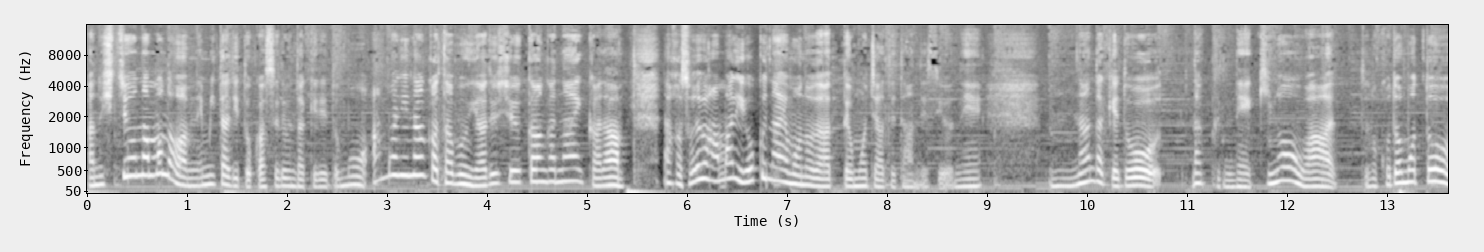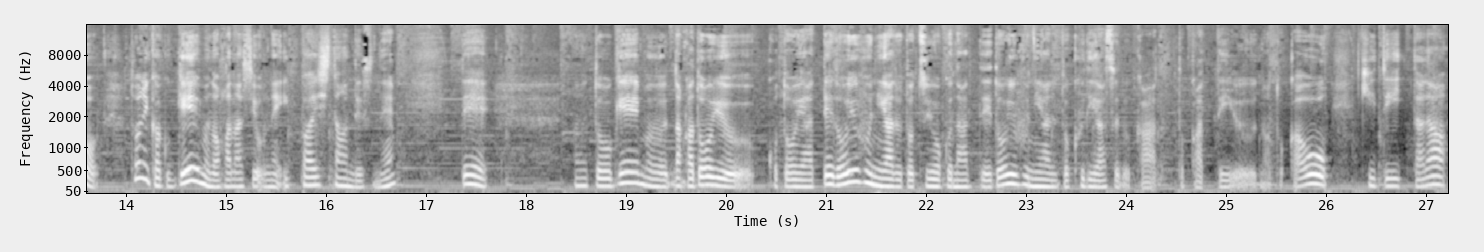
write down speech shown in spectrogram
あの必要なものはね見たりとかするんだけれどもあんまりなんか多分やる習慣がないからなんかそれはあまり良くないものだって思っちゃってたんですよね。うん、なんだけどなんかね昨日はその子供ととにかくゲームの話をねいっぱいしたんですね。でとゲームなんかどういうことをやってどういうふうにやると強くなってどういうふうにやるとクリアするかとかっていうのとかを聞いていったら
